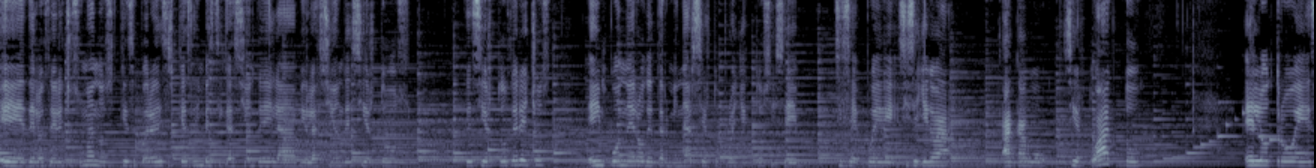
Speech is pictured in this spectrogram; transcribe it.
eh, de los Derechos Humanos, que se podría decir que es la investigación de la violación de ciertos, de ciertos derechos e imponer o determinar cierto proyecto si se, si se puede, si se llega a cabo cierto acto. El otro es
